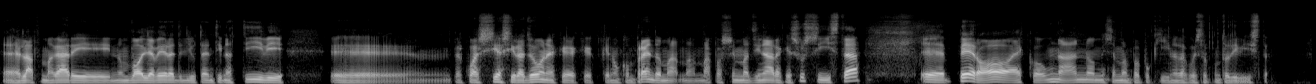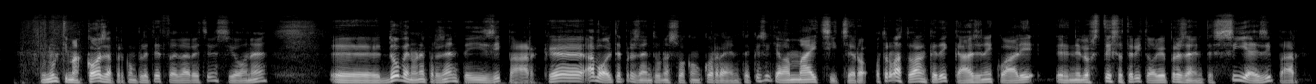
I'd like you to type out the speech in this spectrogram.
eh, l'app magari non voglia avere degli utenti inattivi eh, per qualsiasi ragione che, che, che non comprendo, ma, ma, ma, posso immaginare che sussista, eh, però ecco, un anno mi sembra un po' pochino da questo punto di vista. Un'ultima cosa per completezza della recensione eh, dove non è presente Easy Park, a volte è presente una sua concorrente che si chiama Mai Cicero. Ho trovato anche dei casi nei quali eh, nello stesso territorio è presente sia Easy Park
